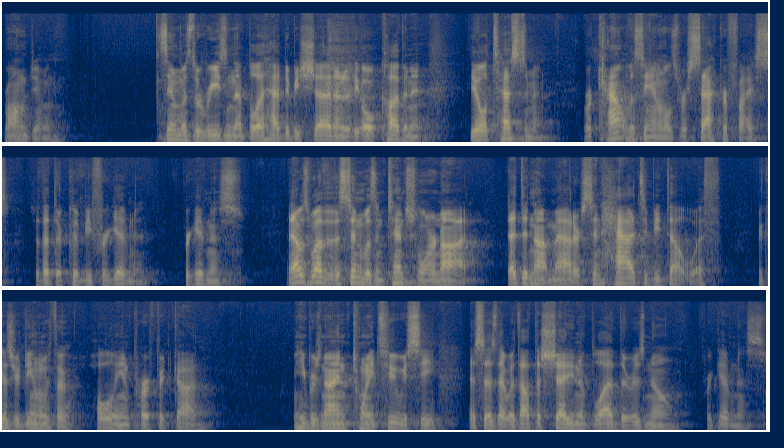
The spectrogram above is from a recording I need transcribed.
wrongdoing. Sin was the reason that blood had to be shed under the old covenant, the Old Testament, where countless animals were sacrificed so that there could be forgiveness. Forgiveness. And that was whether the sin was intentional or not. That did not matter. Sin had to be dealt with because you're dealing with a holy and perfect God. In Hebrews 9:22 we see it says that without the shedding of blood there is no forgiveness.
